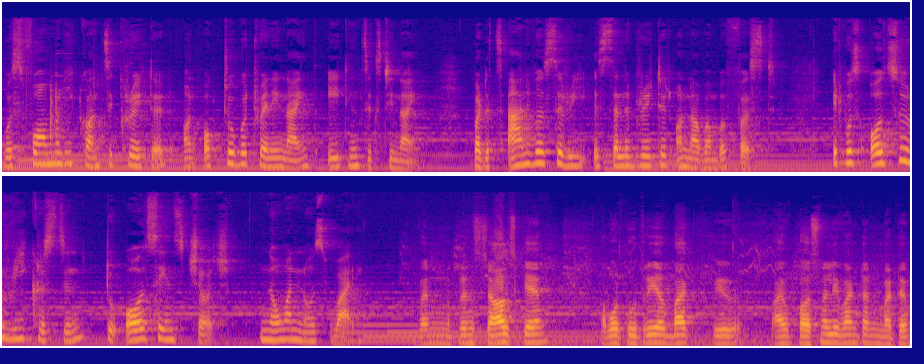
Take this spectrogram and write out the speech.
was formally consecrated on October 29, 1869, but its anniversary is celebrated on November 1st. It was also rechristened to All Saints Church. No one knows why. When Prince Charles came about two, three years back, we, I personally went and met him,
